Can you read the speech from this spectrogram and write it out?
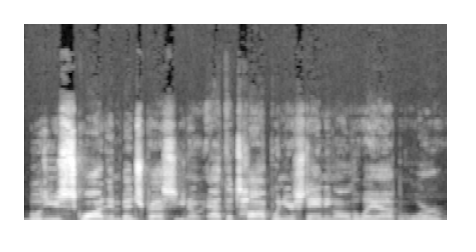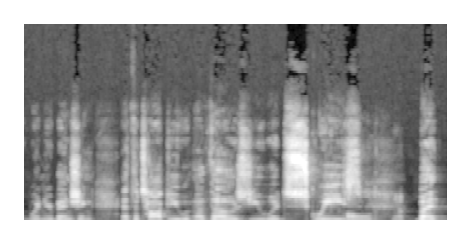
we'll use squat and bench press. You know, at the top when you're standing all the way up, or when you're benching, at the top you of those you would squeeze. Hold, yep. But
